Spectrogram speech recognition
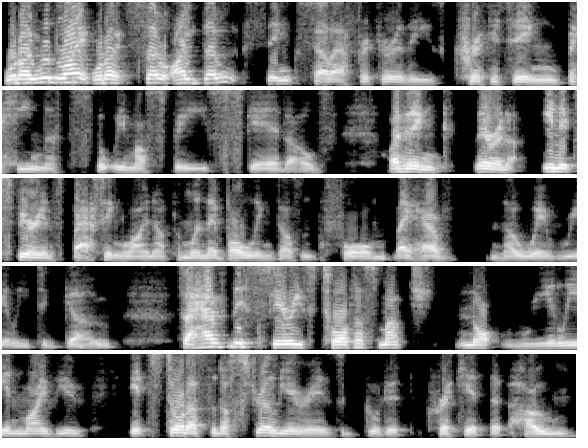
What I would like, what I so I don't think South Africa are these cricketing behemoths that we must be scared of. I think they're an inexperienced batting lineup, and when their bowling doesn't perform, they have nowhere really to go. So, has this series taught us much? Not really, in my view. It's taught us that Australia is good at cricket at home,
